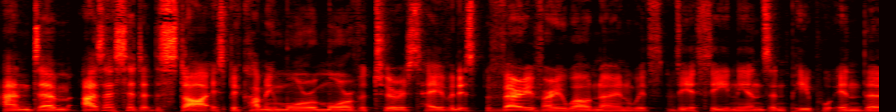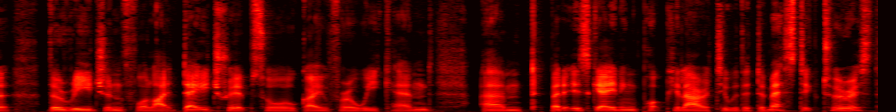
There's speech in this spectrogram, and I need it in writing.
And um, as I said at the start, it's becoming more and more of a tourist haven. It's very, very well known with the Athenians and people in the, the region for like day trips or going for a weekend. Um, but it is gaining popularity with the domestic tourist.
